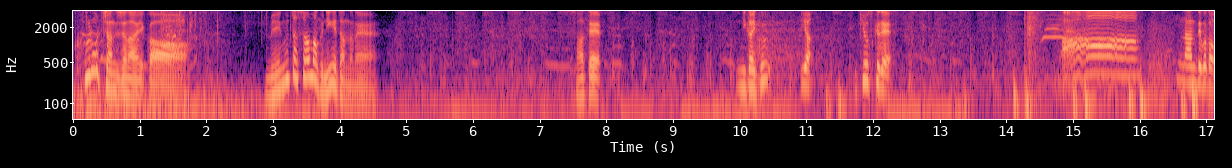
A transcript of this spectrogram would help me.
クロちゃんじゃないか。メグタソはうまく逃げたんだね。さて2回行く？いや気をつけて。あーなんてこと。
